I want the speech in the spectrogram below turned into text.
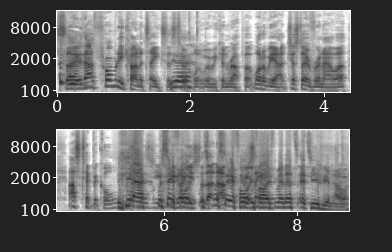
so that probably kind of takes us to a point where we can wrap up. What are we at? Just over an hour. That's typical. Yeah, You- we say, you got used to that we'll now. say We say- 45 minutes. It's usually an hour.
